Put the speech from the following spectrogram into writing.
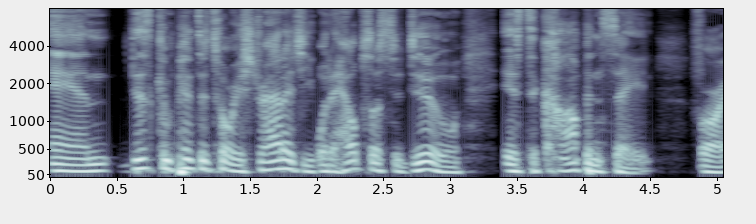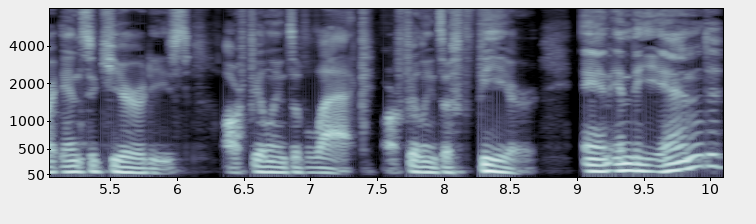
And this compensatory strategy, what it helps us to do is to compensate for our insecurities, our feelings of lack, our feelings of fear. And in the end,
